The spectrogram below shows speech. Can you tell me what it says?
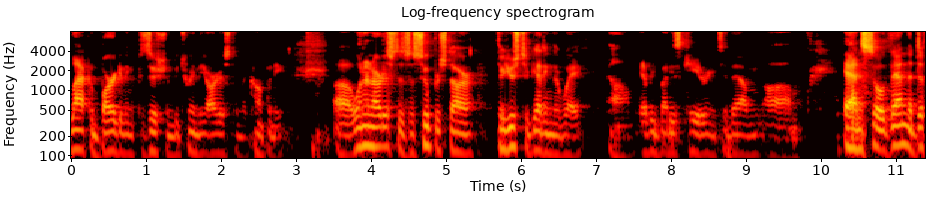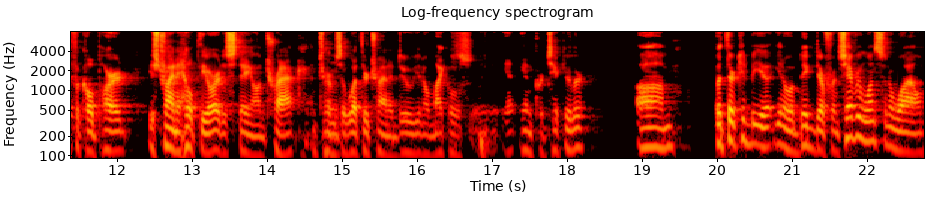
lack of bargaining position between the artist and the company. Uh, when an artist is a superstar, they're used to getting their way. Um, everybody's catering to them, um, and so then the difficult part is trying to help the artist stay on track in terms of what they're trying to do. You know, Michael's in, in particular. Um, but there could be a you know a big difference every once in a while.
